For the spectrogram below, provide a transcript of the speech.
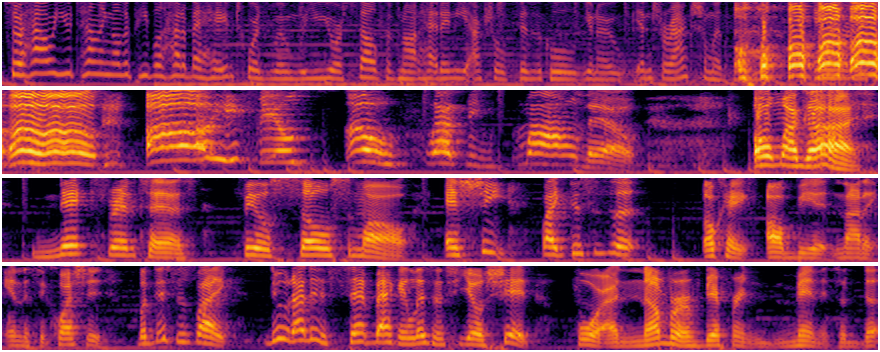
So how are you telling other people how to behave towards women when you yourself have not had any actual physical, you know, interaction with them? Oh, oh, he feels so fucking small now. Oh my god. Nick Fuentes feels so small. And she like this is a okay, albeit not an innocent question, but this is like, dude, I didn't sit back and listen to your shit for a number of different minutes, a do-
